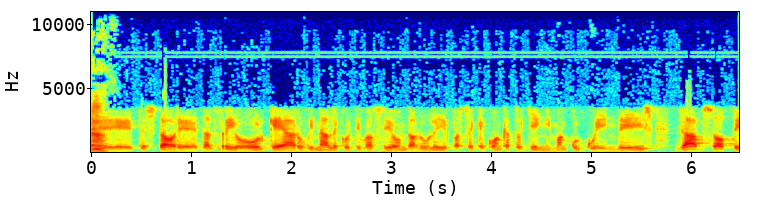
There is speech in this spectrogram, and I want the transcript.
Ah. storie dal Friul che ha rovinato le coltivazioni dall'Uli perché quando tocchiamo manco il 15, già sotto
